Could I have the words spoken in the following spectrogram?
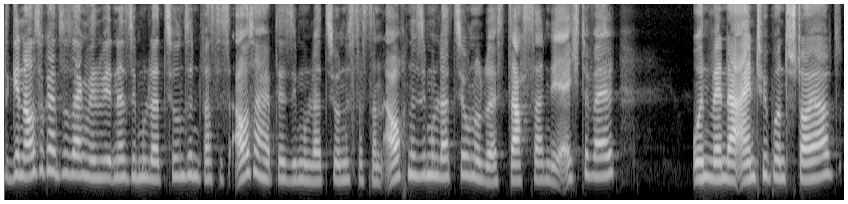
Und genauso kannst du sagen, wenn wir in einer Simulation sind, was ist außerhalb der Simulation? Ist das dann auch eine Simulation oder ist das dann die echte Welt? Und wenn da ein Typ uns steuert,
